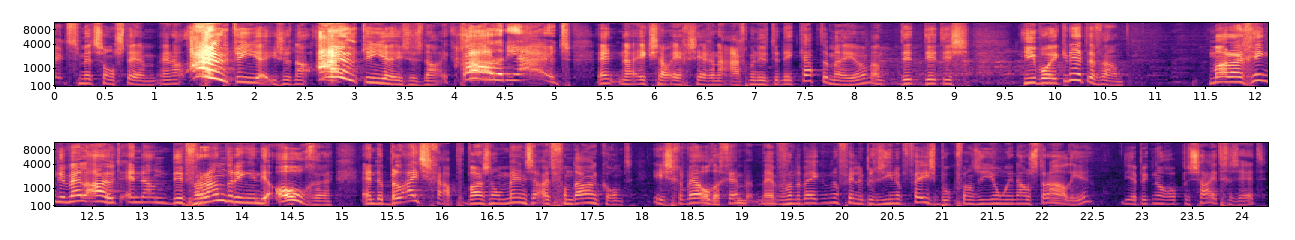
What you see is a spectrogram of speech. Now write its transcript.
uit met zo'n stem. En dan uit in Jezus nou, uit in Jezus nou, ik ga er niet uit. En nou, ik zou echt zeggen na acht minuten, ik kap ermee hoor, want dit, dit is, hier word ik knetter van. Maar hij ging er wel uit en dan de verandering in de ogen en de blijdschap waar zo'n mens uit vandaan komt, is geweldig. En we hebben van de week ook nog een filmpje gezien op Facebook van zo'n jongen in Australië. Die heb ik nog op de site gezet.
